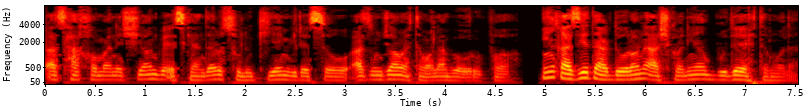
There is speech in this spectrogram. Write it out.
از حخامنشیان به اسکندر و سلوکیه می‌رسه و از اونجا هم احتمالا به اروپا. این قضیه در دوران اشکانی هم بوده احتمالا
